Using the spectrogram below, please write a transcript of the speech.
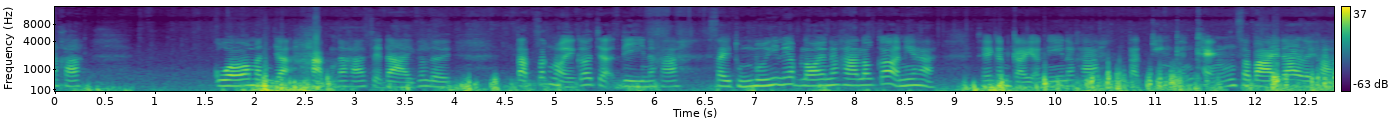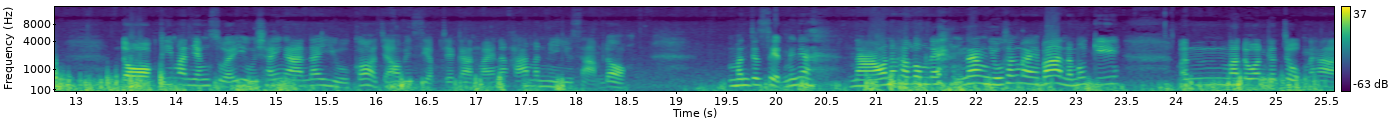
นะคะ กลัวว่ามันจะหักนะคะ เสียดายก็เลย ตัดสักหน่อยก็จะดีนะคะ ใส่ถุงมือให้เรียบร้อยนะคะ แล้วก็นี่ค่ะ ใช้กรรไกรอันนี้นะคะ ตัดกิ่งแข็งๆสบายได้เลยค่ะ ดอกที่มันยังสวยอยู่ใช้งานได้อยู่ ก็จะเอาไปเสียบเจกันไว้นะคะ มันมีอยู่สามดอก มันจะเสร็จไหมเนี่ยหนาวนะคะลมแรงนั่งอยู่ข้างในบ้านนะเมื่อกี้ มันมาโดนกระจกนะคะ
